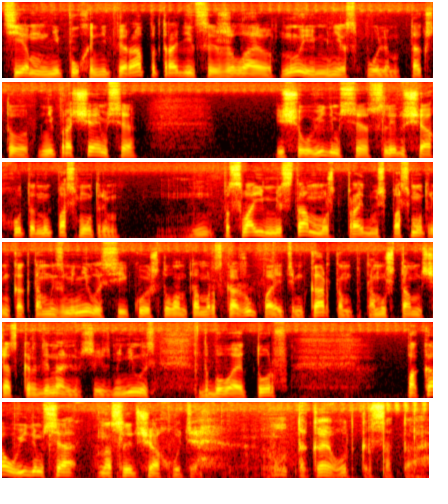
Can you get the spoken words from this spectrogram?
тем ни пуха, ни пера по традиции желаю. Ну и мне с полем. Так что не прощаемся. Еще увидимся. Следующая охота. Ну, посмотрим. По своим местам, может, пройдусь, посмотрим, как там изменилось. И кое-что вам там расскажу по этим картам. Потому что там сейчас кардинально все изменилось. Добывает торф. Пока увидимся на следующей охоте. Вот такая вот красота.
